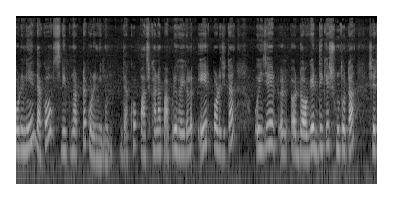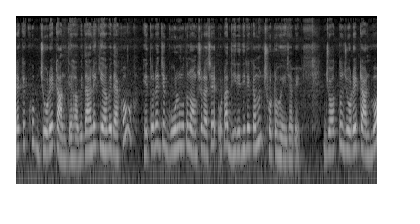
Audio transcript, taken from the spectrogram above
করে নিয়ে দেখো স্লিপ নটটা করে নিলাম। দেখো পাঁচখানা পাপড়ি হয়ে গেল। এরপরে যেটা ওই যে ডগের দিকে সুতোটা, সেটাকে খুব জোরে টানতে হবে। তাহলে কি হবে দেখো ভেতরের যে গোল মতন অংশটা আছে, ওটা ধীরে ধীরে কেমন ছোট হয়ে যাবে। যত জোরে টানবো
